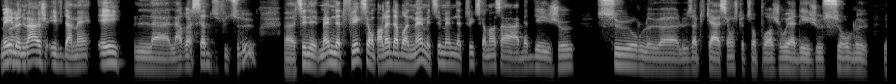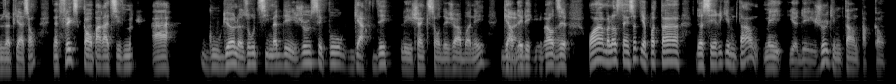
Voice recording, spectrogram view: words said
Mais Ouais. le nuage, évidemment, est la, la recette du futur. Euh, même Netflix, on parlait d'abonnement, mais même Netflix commence à mettre des jeux sur le, euh, leurs applications, est-ce que tu vas pouvoir jouer à des jeux sur le- leurs applications. Netflix, comparativement à Google, eux autres, s'ils mettent des jeux, c'est pour garder les gens qui sont déjà abonnés, garder Ouais. les gamers, dire Ouais, mais là, c'est un site, il n'y a pas tant de séries qui me tentent, mais il y a des jeux qui me tentent par contre.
